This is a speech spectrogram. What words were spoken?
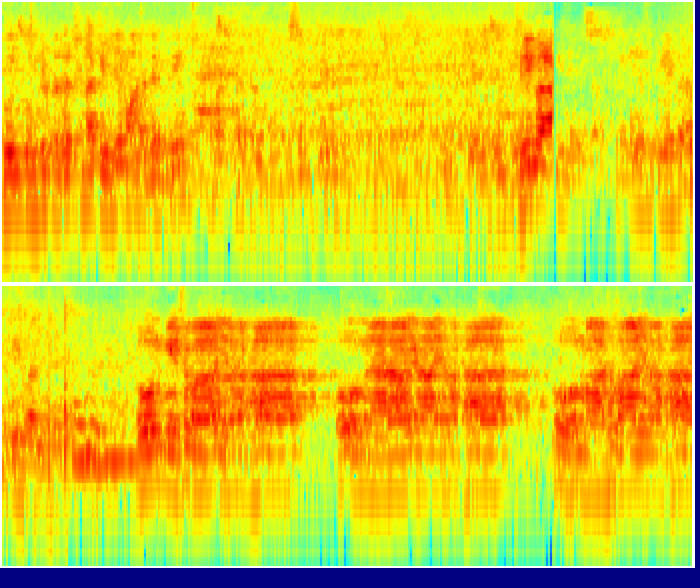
गोल घूम के प्रदक्षिणा कीजिए वहाँ से देखते ओम केशवाय नमः ओम नारायणाय नमः ओम माधवाय नमः।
